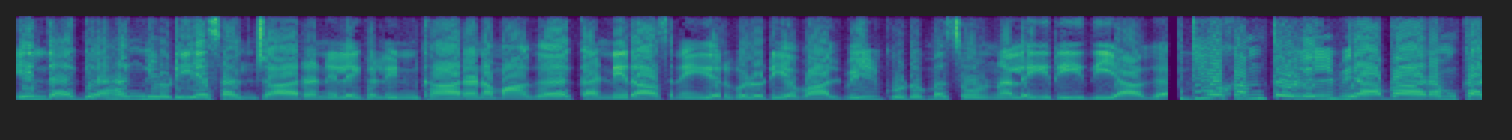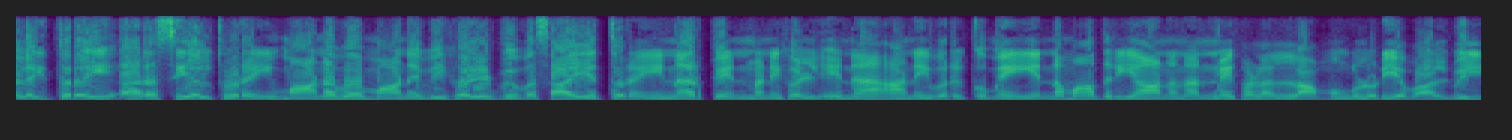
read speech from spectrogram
இந்த கிரகங்களுடைய சஞ்சார நிலைகளின் காரணமாக கன்னிராசனையர்களுடைய வாழ்வில் குடும்ப சூழ்நிலை ரீதியாக உத்தியோகம் தொழில் வியாபாரம் கலைத்துறை அரசியல் துறை மாணவ மாணவிகள் விவசாய துறையினர் பெண்மணிகள் என அனைவருக்குமே என்ன மாதிரியான நன்மைகள் எல்லாம் உங்களுடைய வாழ்வில்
